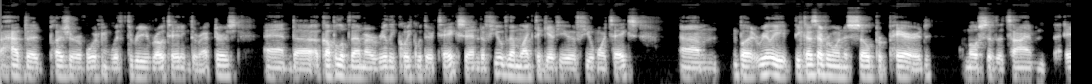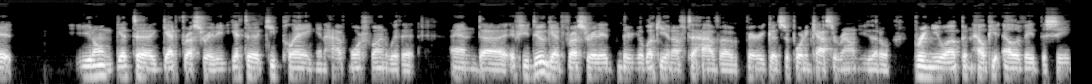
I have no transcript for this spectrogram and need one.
had the pleasure of working with three rotating directors, and uh, a couple of them are really quick with their takes, and a few of them like to give you a few more takes. Um, but really, because everyone is so prepared most of the time, it you don't get to get frustrated. You get to keep playing and have more fun with it. And uh, if you do get frustrated, there you're lucky enough to have a very good supporting cast around you that'll bring you up and help you elevate the scene.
